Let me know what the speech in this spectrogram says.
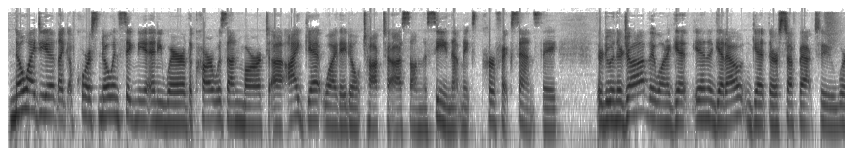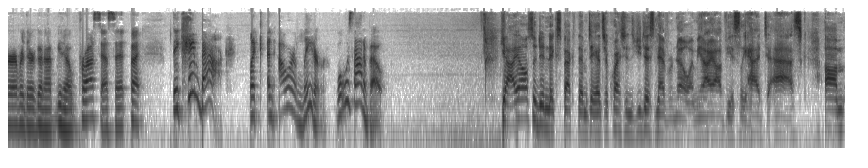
no idea, like, of course, no insignia anywhere. The car was unmarked. Uh, I get why they don't talk to us on the scene. That makes perfect sense. They they're doing their job. They want to get in and get out and get their stuff back to wherever they're going to, you know, process it. But they came back like an hour later. What was that about? Yeah, I also didn't expect them to answer questions. You just never know. I mean, I obviously had to ask. Um,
